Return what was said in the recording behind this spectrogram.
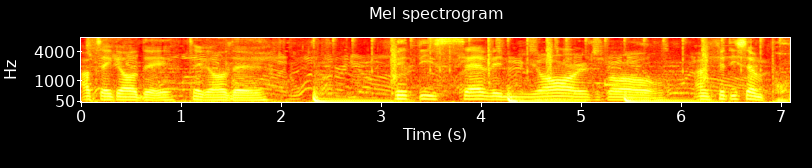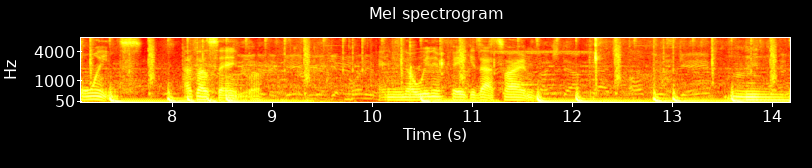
I'll take it all day. Take it all day. 57 yards, bro. I'm 57 points. That's what I'm saying, bro. And you know, we didn't fake it that time. Mm.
